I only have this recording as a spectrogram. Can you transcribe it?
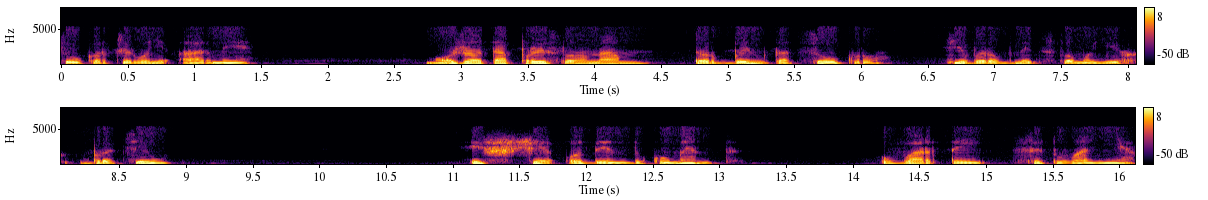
цукор Червоній армії. Може, та прислана нам торбинка цукру і виробництво моїх братів? І ще один документ вартий цитування.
